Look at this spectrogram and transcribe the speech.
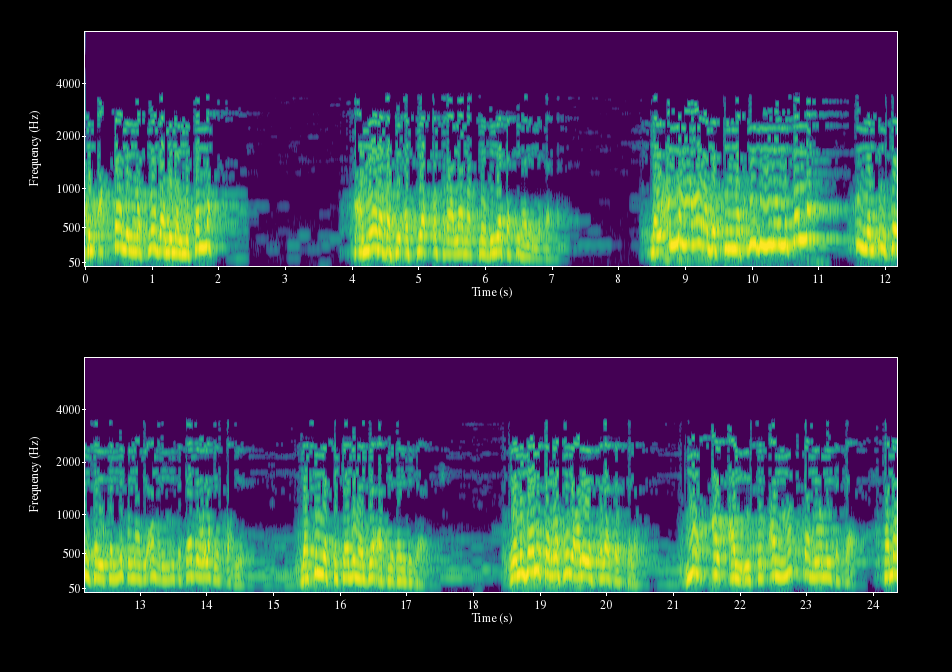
في الأحكام المطلوبة من المكلف أم ورد في أشياء أخرى لا مطلوبية فيها للمكلف لو أنها وردت في المطلوب من المكلف كنا نقول كيف يكلفنا بأمر متشابه ولا يستحيل لكن التشابه جاء في غير ذلك. ولذلك الرسول عليه الصلاة والسلام القرآن محكم ومتشابه فما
